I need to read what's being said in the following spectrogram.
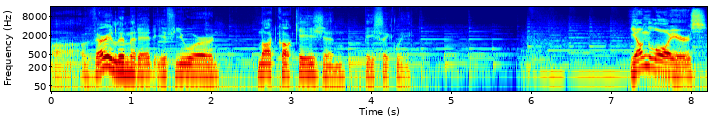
uh, very limited if you were not Caucasian, basically. Young lawyers,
